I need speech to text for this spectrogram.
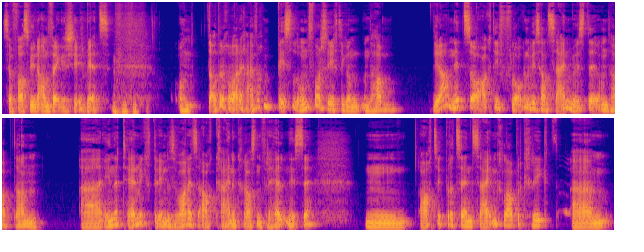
so fast wie ein Anfängerschirm jetzt. und dadurch war ich einfach ein bisschen unvorsichtig und, und habe ja nicht so aktiv geflogen, wie es halt sein müsste und habe dann äh, in der Thermik drin, das war jetzt auch keine krassen Verhältnisse, 80% Seitenklapper kriegt, ähm,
